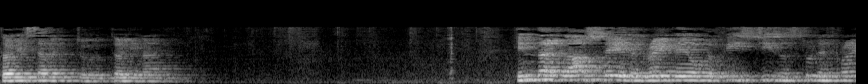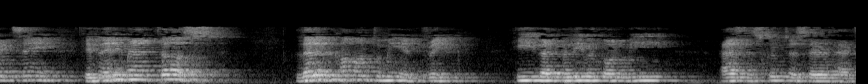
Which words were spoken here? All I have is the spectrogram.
Thirty-seven to thirty-nine. In that last day, the great day of the feast, Jesus stood and cried, saying, If any man thirst, let him come unto me and drink. He that believeth on me, as the scripture said, had,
